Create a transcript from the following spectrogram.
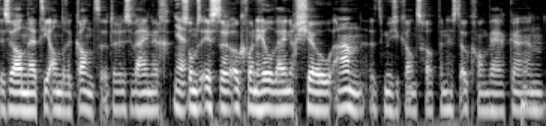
het is wel net die andere kant. Er is weinig. Soms is er ook gewoon heel weinig show aan het muzikantschap. En is het ook gewoon werken en,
